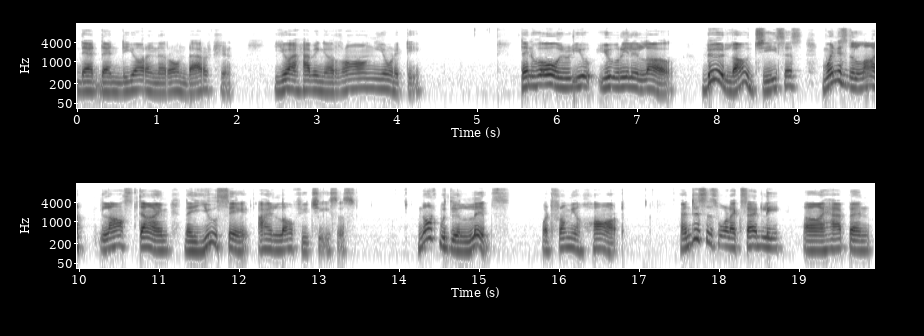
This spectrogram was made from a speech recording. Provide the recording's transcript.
that then you are in a wrong direction. You are having a wrong unity. Then who you you really love do you love Jesus? When is the last time that you said, I love you, Jesus? Not with your lips, but from your heart. And this is what exactly uh, happened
